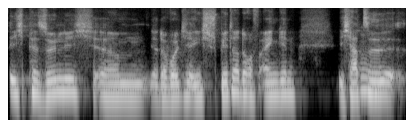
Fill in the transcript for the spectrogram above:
ich persönlich, ähm, ja, da wollte ich eigentlich später darauf eingehen. Ich hatte,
